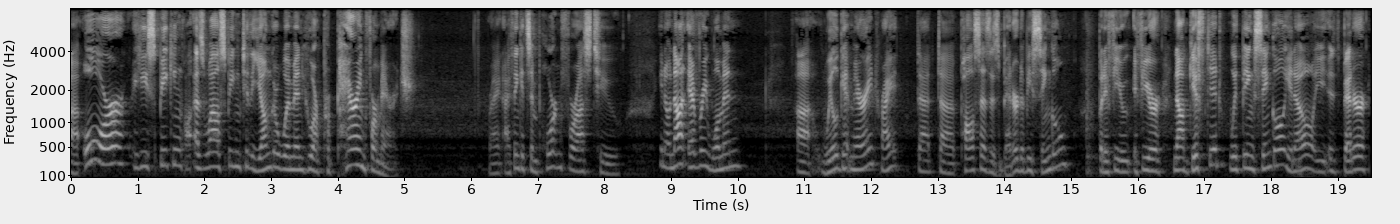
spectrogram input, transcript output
Uh, or he's speaking as well, speaking to the younger women who are preparing for marriage. Right? I think it's important for us to, you know, not every woman uh, will get married, right? That uh, Paul says it's better to be single. But if you if you're not gifted with being single, you know it's better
